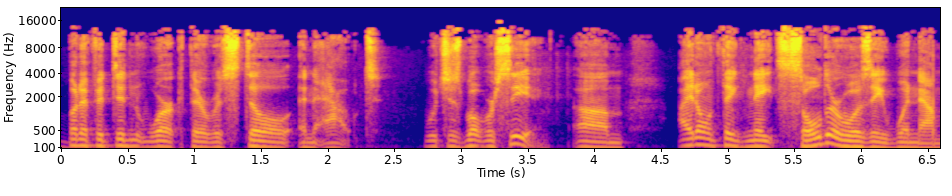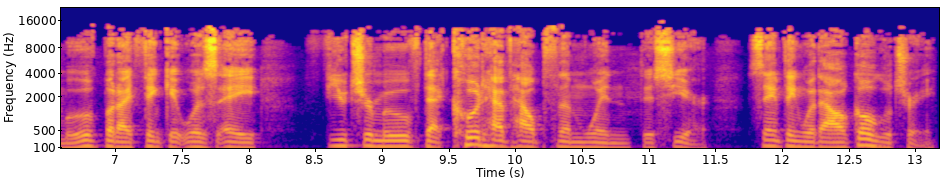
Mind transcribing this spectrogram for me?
but if it didn't work, there was still an out, which is what we're seeing. Um, I don't think Nate Solder was a win now move, but I think it was a future move that could have helped them win this year. Same thing with Al Ogletree,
